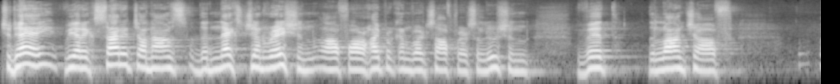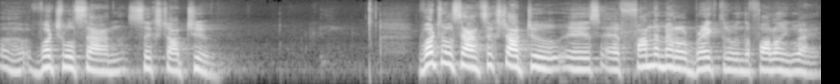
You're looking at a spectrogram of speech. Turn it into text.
Today, we are excited to announce the next generation of our hyperconverged software solution with the launch of uh, Virtual SAN 6.2. Virtual SAN 6.2 is a fundamental breakthrough in the following way.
